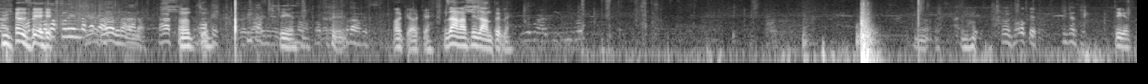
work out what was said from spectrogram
ঠিক আছে। আচ্ছা, আচ্ছা। ওকে, ঠিক আছে। ঠিক আছে। ওকে ওকে। যান আপনি যান তাহলে। ঠিক আছে। ঠিক আছে।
